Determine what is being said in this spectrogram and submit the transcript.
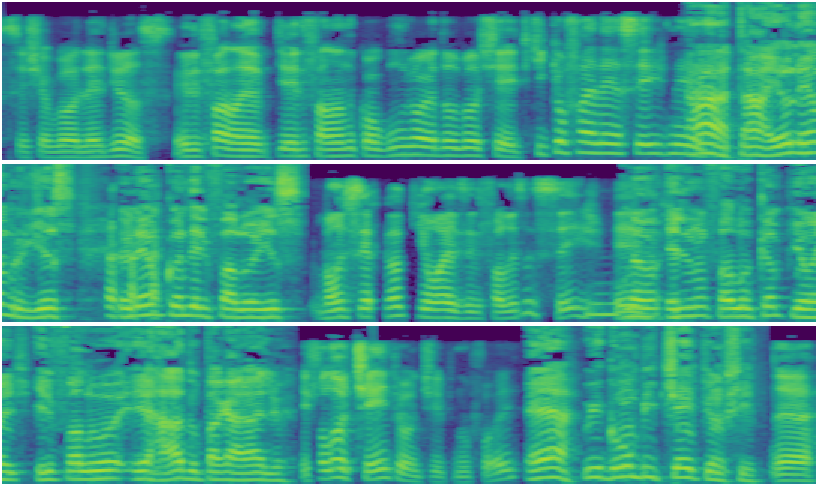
Você chegou a ler disso? Ele falando, ele falando com algum jogador do Shade. O que, que eu falei há seis meses? Ah, tá, eu lembro disso. Eu lembro quando ele falou isso. Vamos ser campeões. Ele falou isso há seis meses. Não, ele não falou campeões. Ele falou errado pra caralho. Ele falou championship, não foi? É, we gonna be championship. É.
